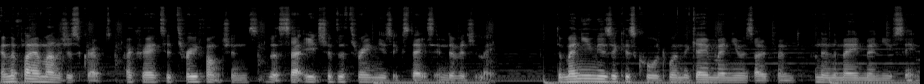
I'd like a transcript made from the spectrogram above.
In the Player Manager script, I created three functions that set each of the three music states individually. The menu music is called when the game menu is opened and in the main menu scene.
